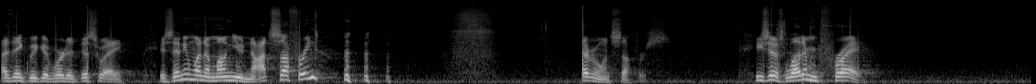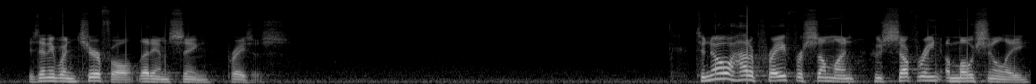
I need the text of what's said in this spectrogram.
I think we could word it this way. Is anyone among you not suffering? Everyone suffers. He says, "Let him pray." Is anyone cheerful? Let him sing praises. To know how to pray for someone who's suffering emotionally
